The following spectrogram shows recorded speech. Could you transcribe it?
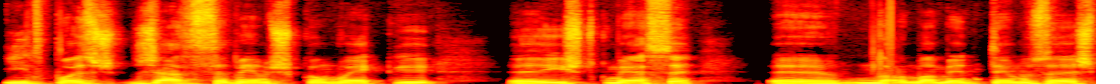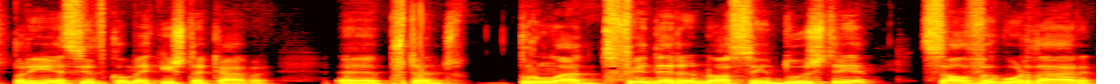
E depois já sabemos como é que uh, isto começa, uh, normalmente temos a experiência de como é que isto acaba. Uh, portanto, por um lado, defender a nossa indústria, salvaguardar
